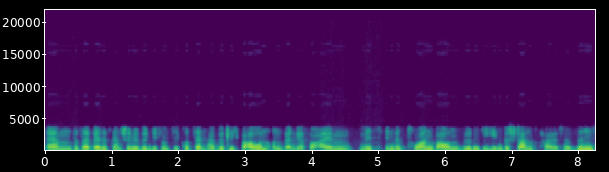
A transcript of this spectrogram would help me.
Ähm, deshalb wäre es jetzt ganz schön, wir würden die 50 Prozent mal wirklich bauen. Und wenn wir vor allem mit Investoren bauen würden, die eben Bestandshalter sind,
